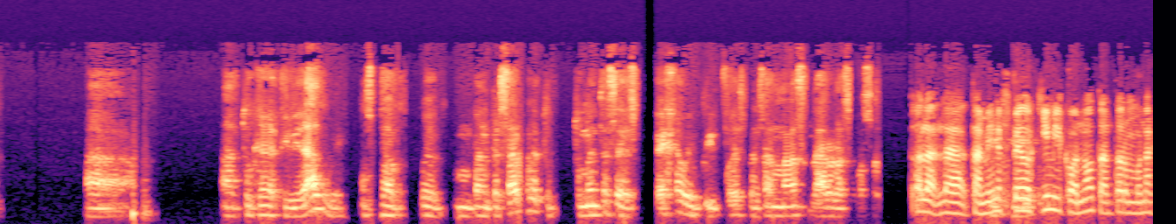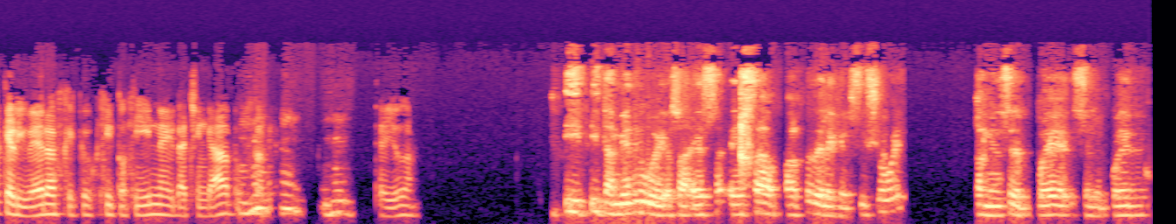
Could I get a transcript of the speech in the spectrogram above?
a, tu creatividad, güey. O sea, pues, para empezar, tu, mente se despeja y puedes pensar más claro las cosas. La, también es pedo químico, ¿no? Tanto hormona que liberas, que, oxitocina y la chingada, pues también te ayuda. Y, y también, güey, o sea, esa, esa parte del ejercicio, güey, también se le puede, se le puede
